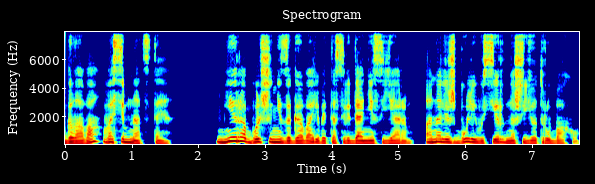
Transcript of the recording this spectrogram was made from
Глава 18. Мира больше не заговаривает о свидании с Яром. Она лишь более усердно шьет рубаху.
